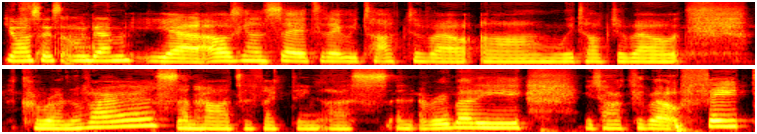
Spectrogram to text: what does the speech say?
you want to say something, Damon? Yeah, I was gonna say today we talked about um we talked about the coronavirus and how it's affecting us and everybody. We talked about fate.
